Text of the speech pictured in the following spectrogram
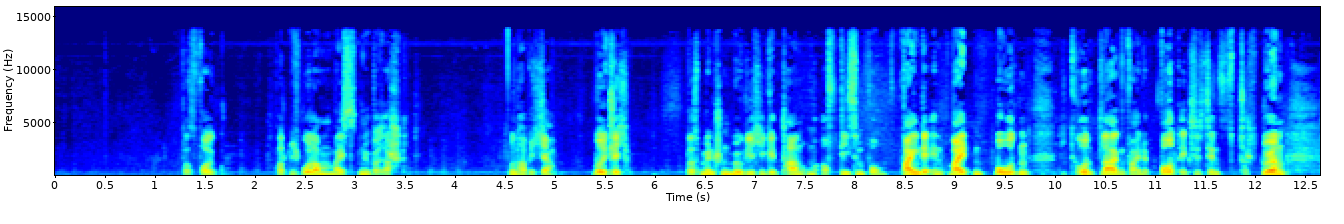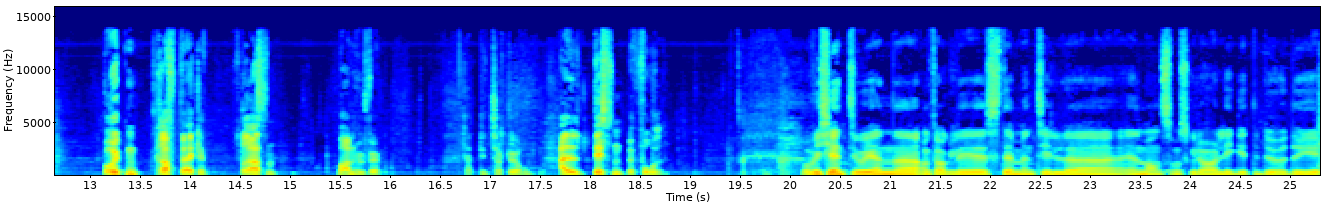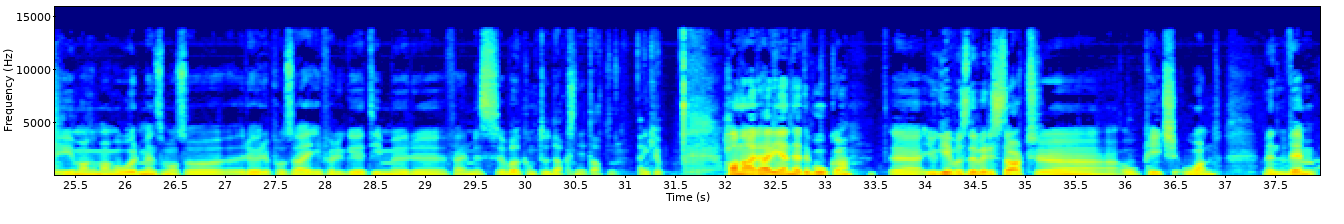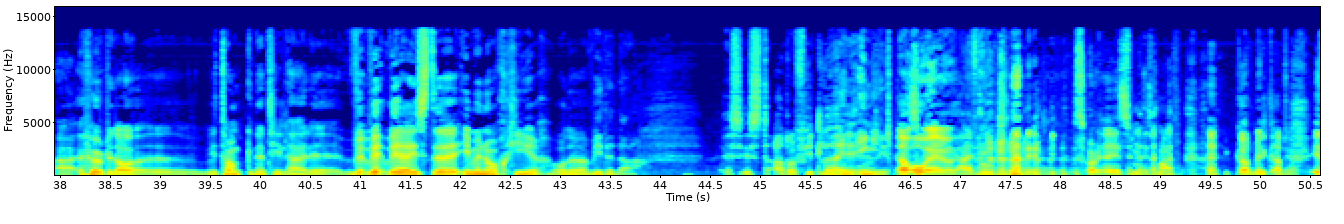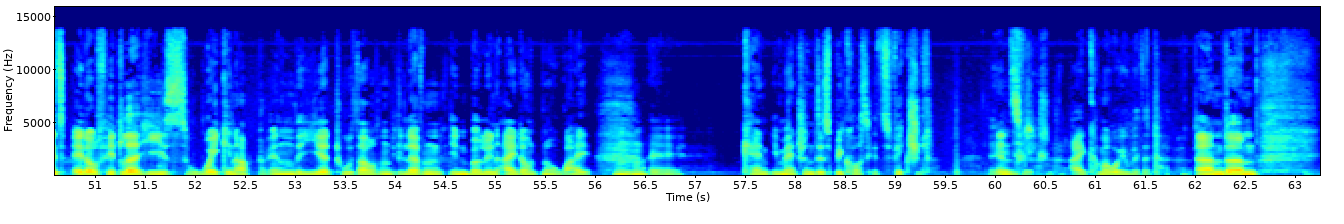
Das Volk hat mich wohl am meisten überrascht. Nun habe ich ja wirklich das Menschenmögliche getan, um auf diesem vom Feinde entweihten Boden die Grundlagen für eine Fortexistenz zu zerstören. Brücken, Kraftwerke, Straßen, Bahnhöfe. Ich habe die Zerstörung all dessen befohlen. Og vi kjente jo igjen eh, antagelig stemmen til eh, en mann som skulle ha ligget død i, i mange, mange år, men som også rører på seg, ifølge Timer eh, Fermes. Welcome to Dagsnytt 18. Thank you. Han er her igjen, heter boka. Uh, you give us the very start uh, of page one. Men hvem hørte da uh, tankene til her? Hve- Where is the immer noch hier wieder da? Es ist Adolf Hitler. In äh, English, Uh, oh, uh, I think- sorry. It's- it's my Got mixed up. It's Adolf Hitler. He's waking up in the year 2011 in Berlin. I don't know why. Mhm. I can imagine this because it's fiction. And It's fiction. I come away with it. And um,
